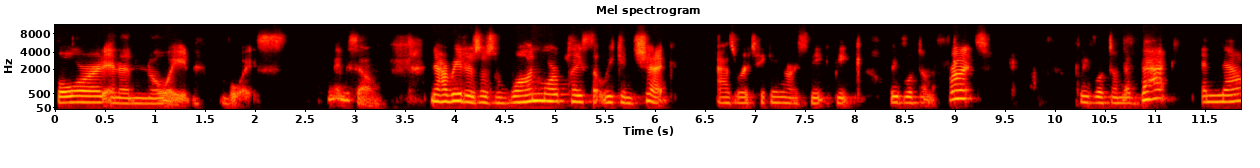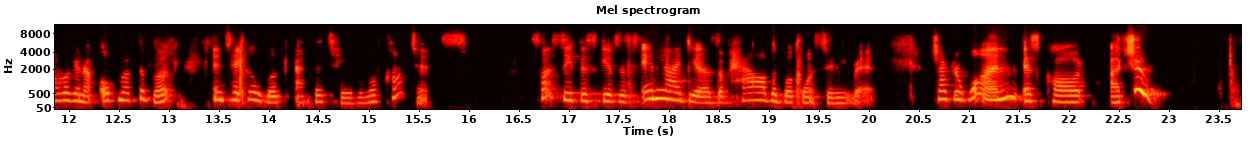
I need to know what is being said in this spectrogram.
bored and annoyed voice. Maybe so. Now, readers, there's one more place that we can check as we're taking our sneak peek. We've looked on the front, we've looked on the back, and now we're going to open up the book and take a look at the table of contents. So let's see if this gives us any ideas of how the book wants to be read. Chapter one is called Achoo.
